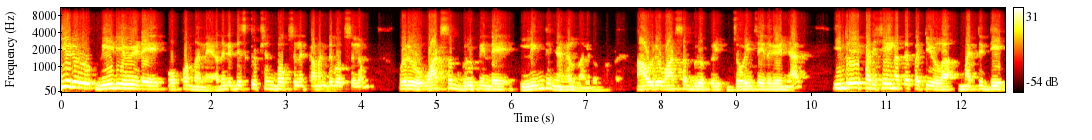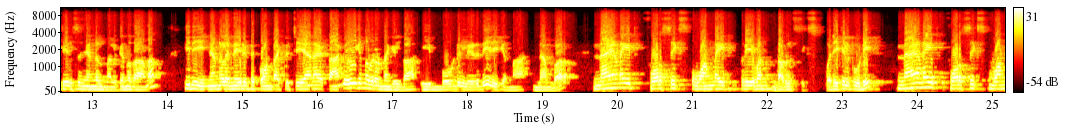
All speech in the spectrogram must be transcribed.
ഈ ഒരു വീഡിയോയുടെ ഒപ്പം തന്നെ അതിന്റെ ഡിസ്ക്രിപ്ഷൻ ബോക്സിലും കമന്റ് ബോക്സിലും ഒരു വാട്സപ്പ് ഗ്രൂപ്പിന്റെ ലിങ്ക് ഞങ്ങൾ നൽകുന്നുണ്ട്. ആ ഒരു വാട്സപ്പ് ഗ്രൂപ്പിൽ ജോയിൻ ചെയ്തു കഴിഞ്ഞാൽ ഇന്റർവ്യൂ പരിശീലനത്തെ പറ്റിയുള്ള മറ്റ് ഡീറ്റെയിൽസ് ഞങ്ങൾ നൽകുന്നതാണ്. ഇനി ഞങ്ങളെ നേരിട്ട് കോൺടാക്ട് ചെയ്യാനായിട്ട് ആഗ്രഹിക്കുന്നവരുണ്ടെങ്കിൽ ദാ ഈ ബോർഡിൽ എഴുതിയിരിക്കുന്ന number nine eight four six one eight three one double six. ഒരിക്കൽ കൂടി nine eight four six one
